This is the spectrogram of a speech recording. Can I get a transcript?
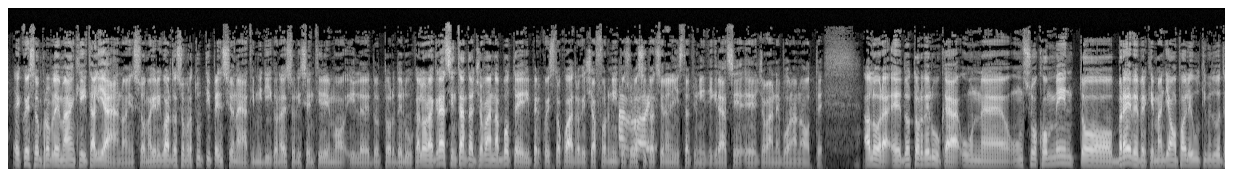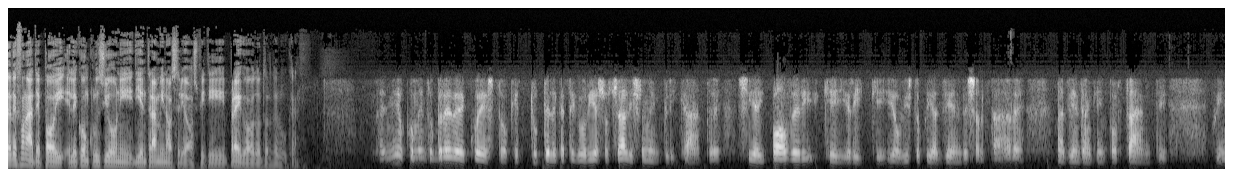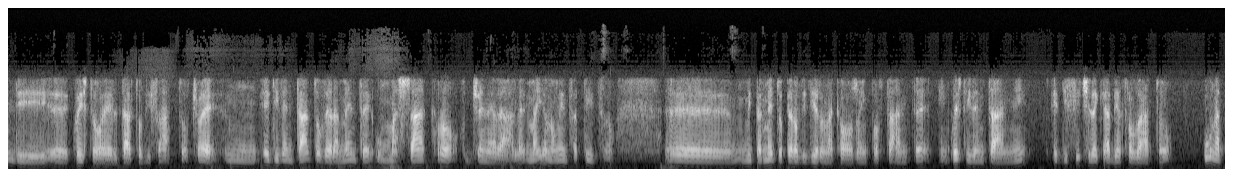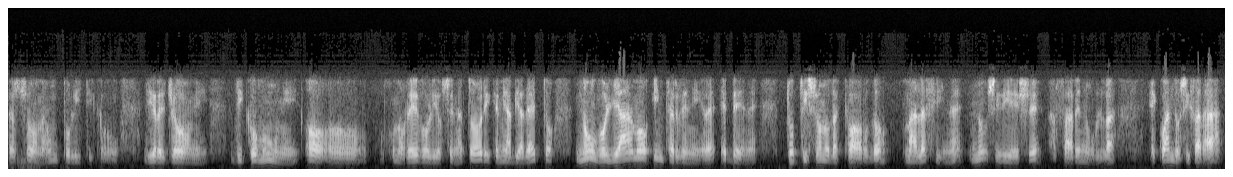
E questo è un problema anche italiano, insomma, che riguarda soprattutto i pensionati, mi dicono. Adesso risentiremo il dottor De Luca. Allora, grazie intanto a Giovanna Botteri per questo quadro che ci ha fornito a sulla voi. situazione negli Stati Uniti. Grazie eh, Giovanna e buonanotte. Allora, eh, dottor De Luca, un, eh, un, suo commento breve perché mandiamo poi le ultime due telefonate e poi le conclusioni di entrambi i nostri ospiti. Prego, dottor De Luca. Il mio commento breve è questo, che tutte le categorie sociali sono implicate, sia i poveri che i ricchi. Io ho visto qui aziende saltare, ma aziende anche importanti quindi eh, questo è il dato di fatto, cioè mh, è diventato veramente un massacro generale, ma io non enfatizzo. Eh, mi permetto però di dire una cosa importante, in questi vent'anni è difficile che abbia trovato una persona, un politico di regioni, di comuni o, o onorevoli o senatori che mi abbia detto non vogliamo intervenire. Ebbene, tutti sono d'accordo, ma alla fine non si riesce a fare nulla e quando si farà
